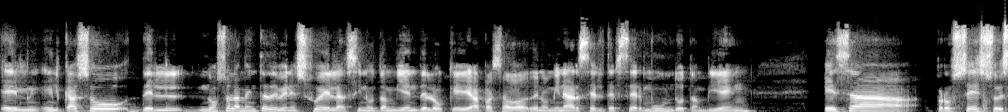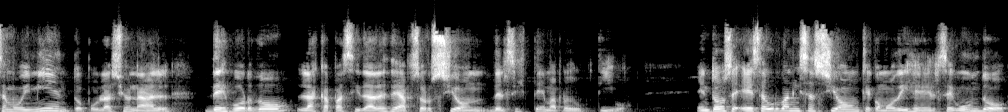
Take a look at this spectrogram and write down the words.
el, caso del, no solamente de Venezuela, sino también de lo que ha pasado a denominarse el tercer mundo también, ese proceso, ese movimiento poblacional desbordó las capacidades de absorción del sistema productivo. Entonces, esa urbanización, que como dije es el segundo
